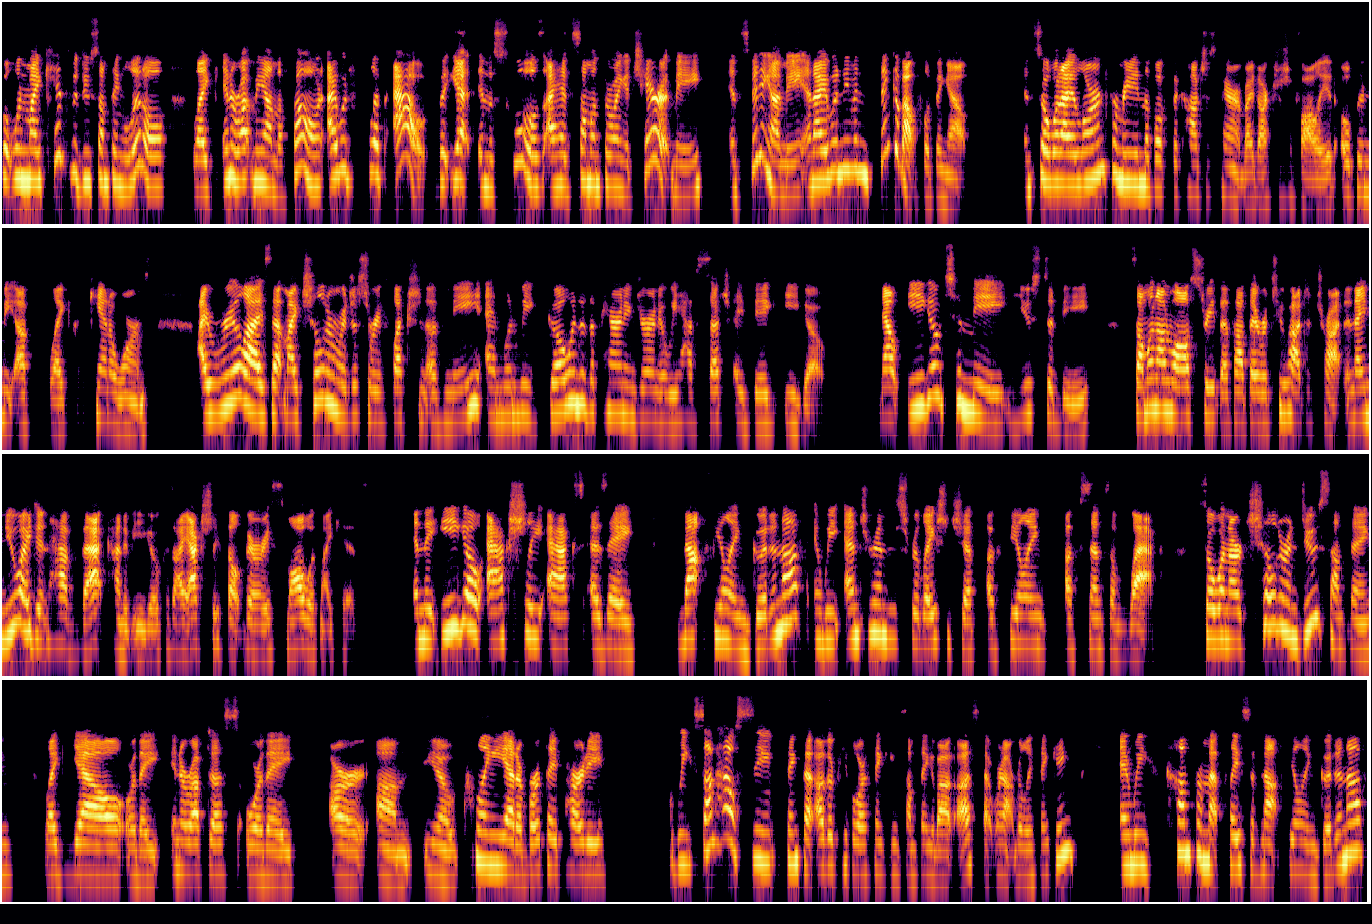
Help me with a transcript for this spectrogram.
But when my kids would do something little, like interrupt me on the phone, I would flip out. But yet in the schools, I had someone throwing a chair at me and spitting on me, and I wouldn't even think about flipping out. And so, what I learned from reading the book, The Conscious Parent by Dr. Shefali, it opened me up like a can of worms. I realized that my children were just a reflection of me. And when we go into the parenting journey, we have such a big ego. Now, ego to me used to be someone on Wall Street that thought they were too hot to trot. And I knew I didn't have that kind of ego because I actually felt very small with my kids. And the ego actually acts as a not feeling good enough. And we enter into this relationship of feeling a sense of lack. So when our children do something like yell or they interrupt us or they are, um, you know, clingy at a birthday party, we somehow see, think that other people are thinking something about us that we're not really thinking. And we come from that place of not feeling good enough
